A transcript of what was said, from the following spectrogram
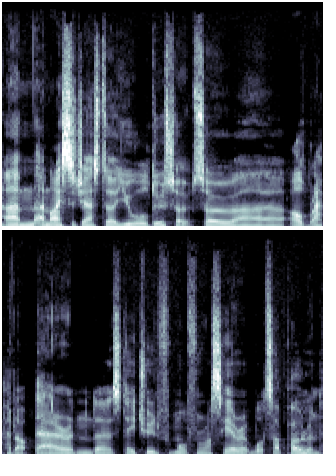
Um, and I suggest uh, you all do so. So uh, I'll wrap it up there and stay tuned for more from us here at What's Up Poland.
